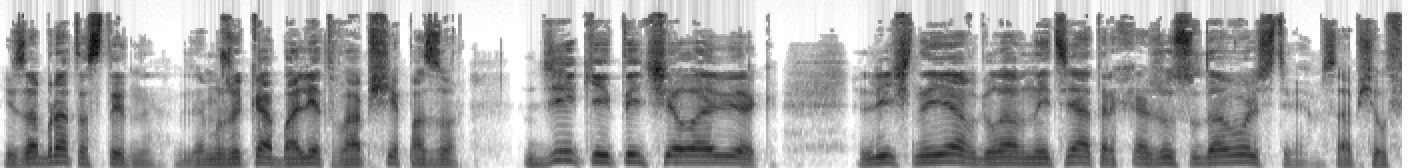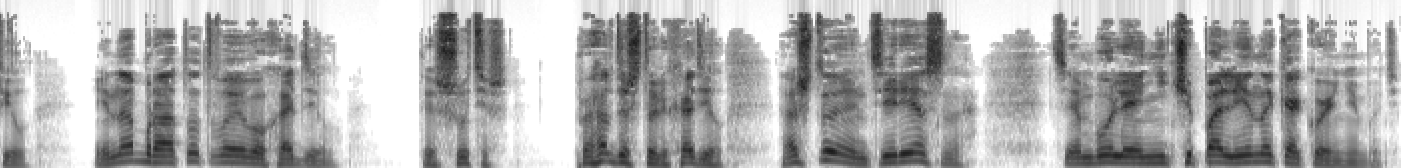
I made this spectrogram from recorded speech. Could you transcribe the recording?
И за брата стыдно. Для мужика балет вообще позор. Дикий ты человек. Лично я в главный театр хожу с удовольствием», — сообщил Фил. «И на брата твоего ходил». «Ты шутишь?» «Правда, что ли, ходил? А что, интересно? Тем более не Чаполина какой-нибудь.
